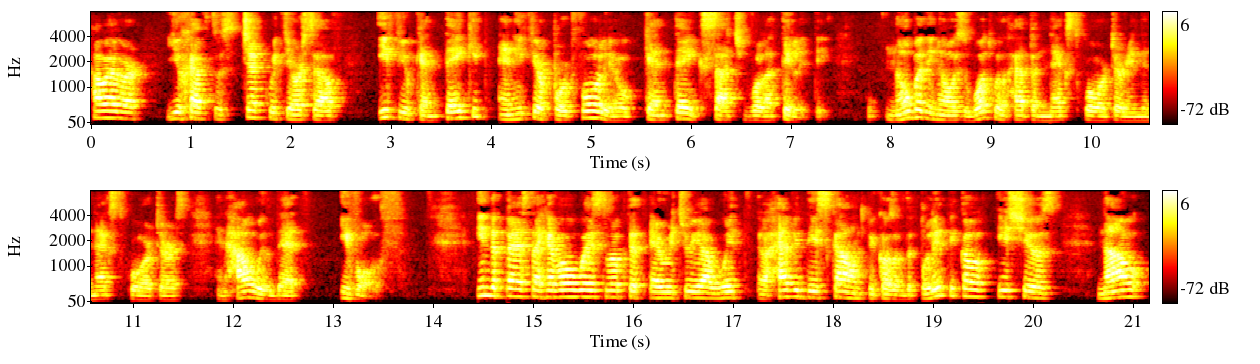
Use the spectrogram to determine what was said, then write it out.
However, you have to check with yourself if you can take it and if your portfolio can take such volatility. Nobody knows what will happen next quarter, in the next quarters, and how will that evolve. In the past, I have always looked at Eritrea with a heavy discount because of the political issues. Now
